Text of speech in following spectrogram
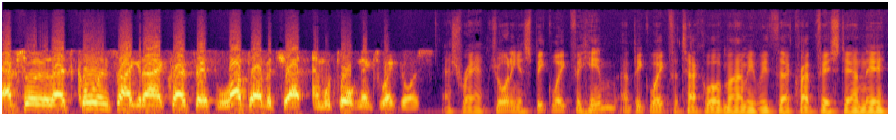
Absolutely, lads. Call in, say good day at Crabfest. Love to have a chat, and we'll talk next week, guys. Ash Ramm joining us. Big week for him, a big week for Tackle World Miami with uh, Crabfest down there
